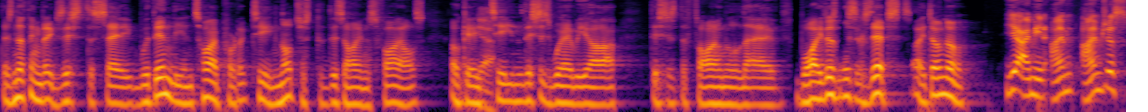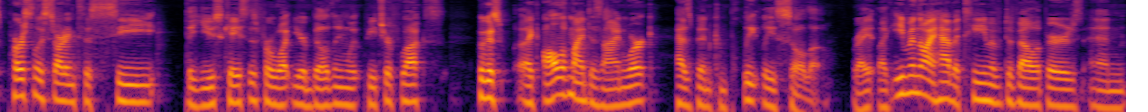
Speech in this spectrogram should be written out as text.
there's nothing that exists to say within the entire product team, not just the designers' files. Okay, Yeah. team, this is where we are. This is the final now. Why doesn't this exist? I don't know. Yeah, I mean, I'm I'm just personally starting to see the use cases for what you're building with Feature Flux because like all of my design work has been completely solo, right? Like even though I have a team of developers and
